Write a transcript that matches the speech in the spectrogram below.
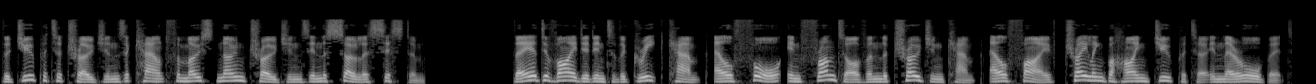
The Jupiter Trojans account for most known Trojans in the Solar System. They are divided into the Greek camp L4 in front of and the Trojan camp L5 trailing behind Jupiter in their orbit.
